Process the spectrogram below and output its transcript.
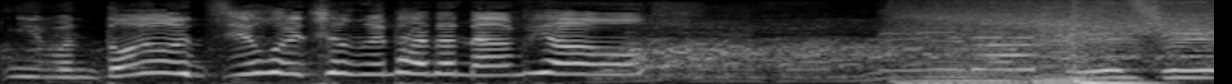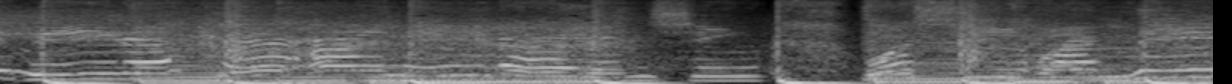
你们都有机会成为他的男票哦。我喜欢你的固执。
